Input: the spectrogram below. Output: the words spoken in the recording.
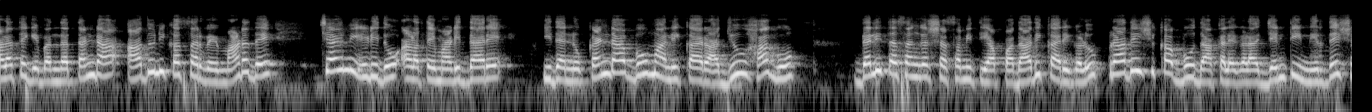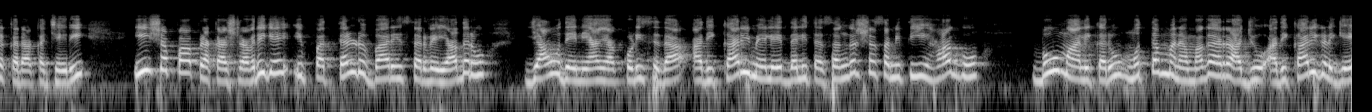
ಅಳತೆಗೆ ಬಂದ ತಂಡ ಆಧುನಿಕ ಸರ್ವೆ ಮಾಡದೆ ಚೈನ್ ಹಿಡಿದು ಅಳತೆ ಮಾಡಿದ್ದಾರೆ. ಇದನ್ನು ಕಂಡ ಭೂಮಾಲೀಕ ರಾಜು ಹಾಗೂ ದಲಿತ ಸಂಘರ್ಷ ಸಮಿತಿಯ ಪದಾಧಿಕಾರಿಗಳು, ಪ್ರಾದೇಶಿಕ ಭೂ ದಾಖಲೆಗಳ ಜಂಟಿ ನಿರ್ದೇಶಕರ ಕಚೇರಿ ಈಶಪ್ಪ ಪ್ರಕಾಶ್ ರವರಿಗೆ ಇಪ್ಪತ್ತೆರಡು ಬಾರಿ ಸರ್ವೆಯಾದರೂ ಯಾವುದೇ ನ್ಯಾಯ ಕೊಡಿಸದ ಅಧಿಕಾರಿ ಮೇಲೆ ದಲಿತ ಸಂಘರ್ಷ ಸಮಿತಿ ಹಾಗೂ ಭೂ ಮಾಲೀಕರು ಮುತ್ತಮ್ಮನ ಮಗ ರಾಜು ಅಧಿಕಾರಿಗಳಿಗೆ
